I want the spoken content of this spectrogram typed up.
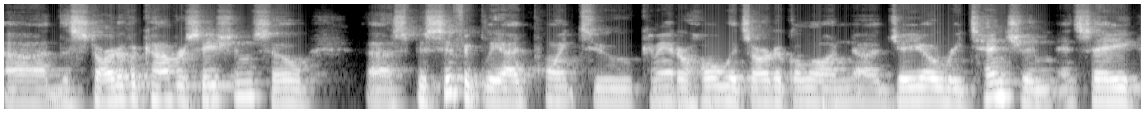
uh, the start of a conversation. So, uh, specifically, I'd point to Commander Holwitt's article on uh, JO retention and say,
